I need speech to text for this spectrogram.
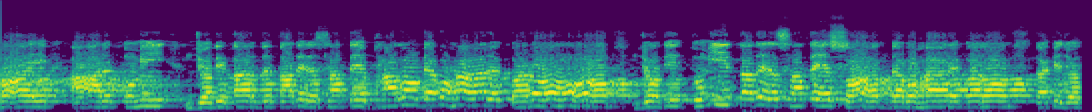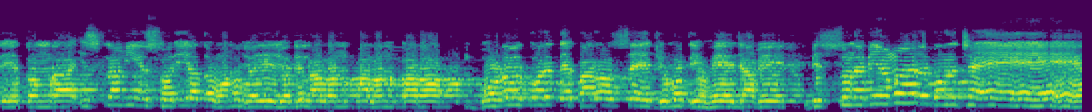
হয়, আর তুমি যদি তাদের সাথে ভালো ব্যবহার করো, যদি তুমি তাদের সাথে সৎ ব্যবহার করো, তাকে যদি তোমরা ইসলামী শরীয়ত অনুযায়ী যদি লালন পালন করো, বড় করতে পারো, সে যুবতী হয়ে যাবে। বিশ্বনবী আমার বলছেন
